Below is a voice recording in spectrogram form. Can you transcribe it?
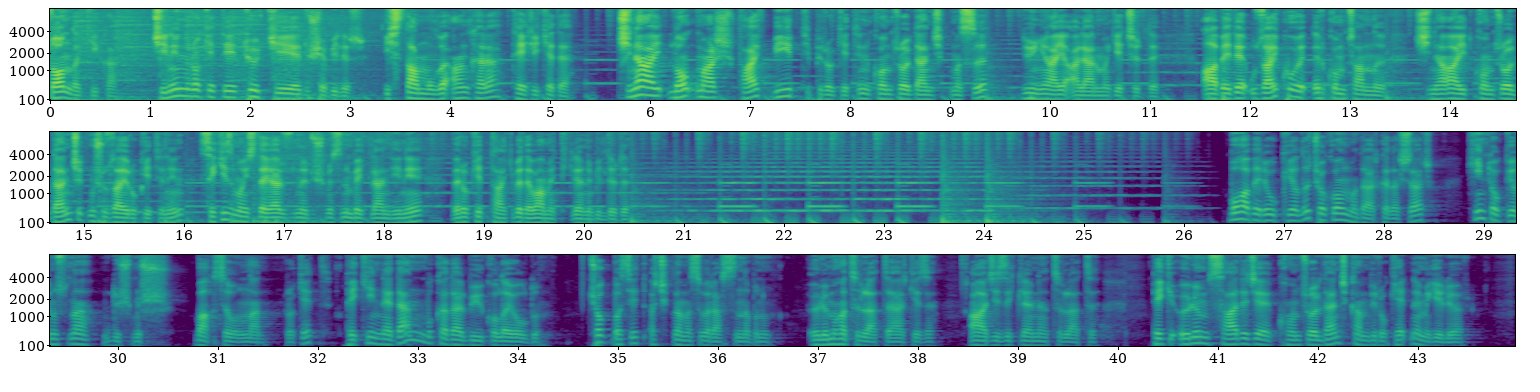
Son dakika. Çin'in roketi Türkiye'ye düşebilir. İstanbul ve Ankara tehlikede. Çin'e ait Long March 5B tipi roketin kontrolden çıkması dünyayı alarma geçirdi. ABD Uzay Kuvvetleri Komutanlığı Çin'e ait kontrolden çıkmış uzay roketinin 8 Mayıs'ta yeryüzüne düşmesinin beklendiğini ve roketi takibe devam ettiklerini bildirdi. Bu haberi okuyalı çok olmadı arkadaşlar. Hint okyanusuna düşmüş bahse olunan roket. Peki neden bu kadar büyük olay oldu? Çok basit açıklaması var aslında bunun. Ölümü hatırlattı herkese. Acizliklerini hatırlattı. Peki ölüm sadece kontrolden çıkan bir roketle mi geliyor?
